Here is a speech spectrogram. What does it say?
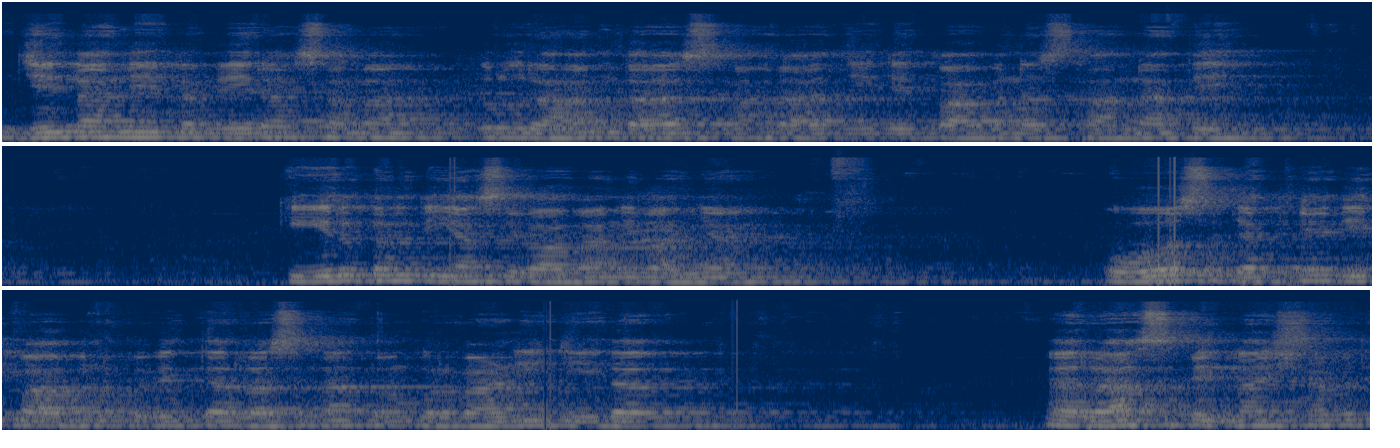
ਜਿਨ੍ਹਾਂ ਨੇ ਲੰਮੇਰਾ ਸਮਾਂ ਗੁਰੂ ਰਾਮਦਾਸ ਮਹਾਰਾਜ ਜੀ ਦੇ ਪਾਵਨ ਸਥਾਨਾਂ ਤੇ ਕੀਰਤਨ ਦੀਆਂ ਸੇਵਾਵਾਂ ਨਿਭਾਈਆਂ, ਉਸ ਜਥੇ ਦੀ ਪਾਵਨ ਪਵਿੱਤਰ ਰਸਨਾ ਤੋਂ ਗੁਰਬਾਣੀ ਜੀ ਦਾ ਰਸ ਭਿੰਨਾ ਸ਼ਬਦ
